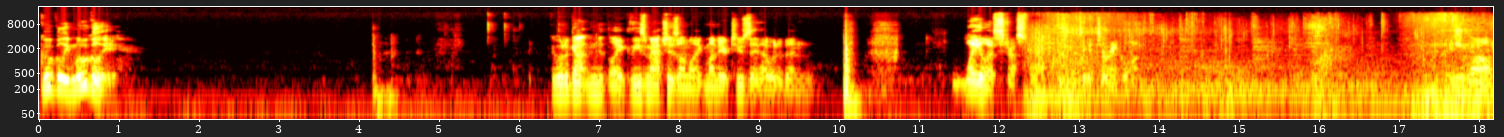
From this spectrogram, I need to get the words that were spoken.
googly moogly. We would have gotten like these matches on like Monday or Tuesday, that would have been way less stressful to get to rank one. You go.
